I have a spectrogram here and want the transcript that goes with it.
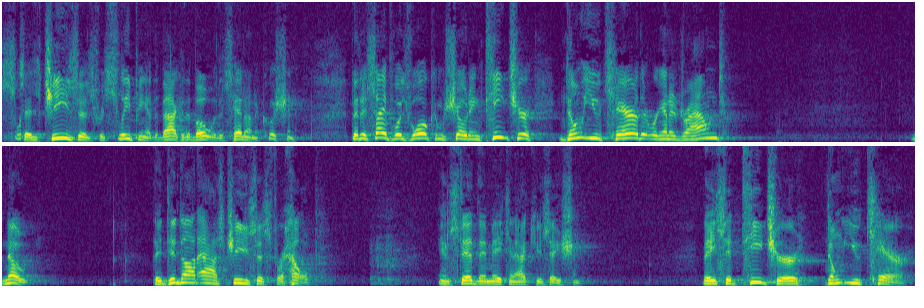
says Jesus was sleeping at the back of the boat with his head on a cushion. The disciples woke him, shouting, Teacher, don't you care that we're going to drown? Note, they did not ask Jesus for help. Instead, they make an accusation. They said, Teacher, don't you care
